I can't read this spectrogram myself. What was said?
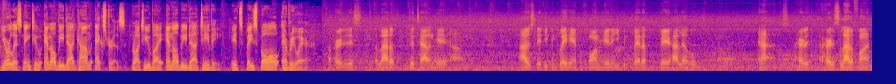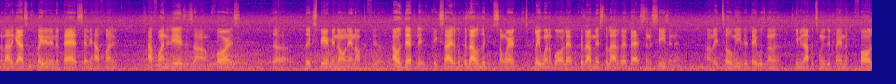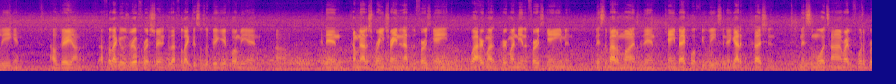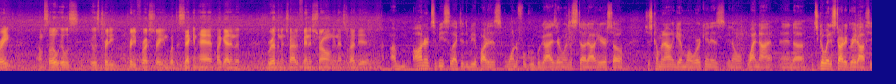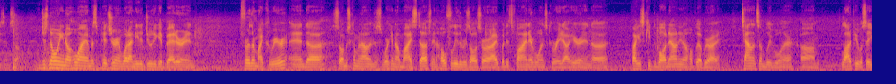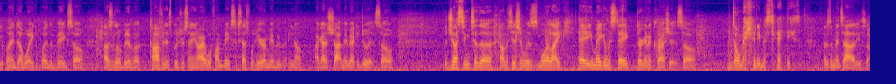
You're listening to MLB.com Extras, brought to you by MLB.tv. It's baseball everywhere. I've heard there's a lot of good talent here. Um, obviously, if you can play here and perform here, then you can play at a very high level. Uh, and I, heard I heard it's a lot of fun. A lot of guys who've played it in the past tell me how fun it, how fun it is as um, far as the the experiment on and off the field. I was definitely excited because I was looking for somewhere to play winter ball at because I missed a lot of at bats in the season, and um, they told me that they was gonna give me the opportunity to play in the fall league, and I was very honored. I feel like it was real frustrating because I feel like this was a big year for me, and um, and then coming out of spring training after the first game, well, I hurt my hurt my knee in the first game and missed about a month, and then came back for a few weeks, and then got a concussion, missed some more time right before the break. Um, so it was it was pretty pretty frustrating. But the second half, I got in the rhythm and tried to finish strong, and that's what I did. I'm honored to be selected to be a part of this wonderful group of guys. Everyone's a stud out here, so just coming out and getting more work in is, you know, why not? And uh, it's a good way to start a great offseason. So just knowing, you know, who I am as a pitcher and what I need to do to get better and further my career. And uh, so I'm just coming out and just working on my stuff, and hopefully the results are all right. But it's fine. Everyone's great out here, and uh, if I can just keep the ball down, you know, hopefully I'll be all right. Talent's unbelievable there. Um, a lot of people say you can play in double A, you can play in the big, so I was a little bit of a confidence booster saying, all right, well, if I'm being successful here, maybe, you know, I got a shot, maybe I can do it. So adjusting to the competition was more like, hey, you make a mistake, they're gonna crush it, so don't make any mistakes. that was the mentality, so.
